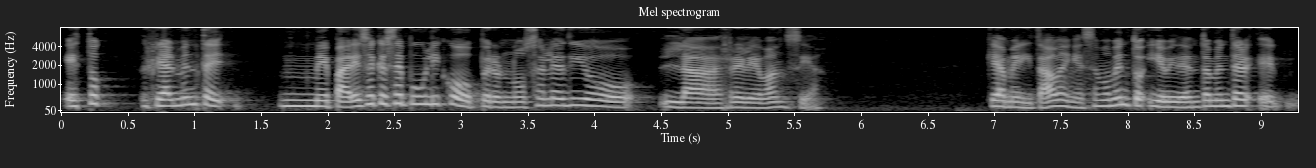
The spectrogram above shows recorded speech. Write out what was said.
esto realmente me parece que se publicó, pero no se le dio la relevancia que ameritaba en ese momento y evidentemente el,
